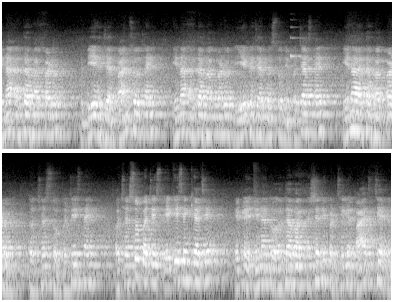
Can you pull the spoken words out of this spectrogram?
એના અડધા ભાગ પાડો, તો બે હજાર પાંચસો થાય. એના અડધા ભાગ પાડો, તો એક હજાર બસો ને પચાસ થાય. એના અડધા ભાગ પાડો તો છસો પચીસ થાય. છસો પચીસ એકી સંખ્યા છે, એટલે એના તો અડધા ભાગ થશે નહીં, પણ છેલ્લે પાંચ છે, એટલે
